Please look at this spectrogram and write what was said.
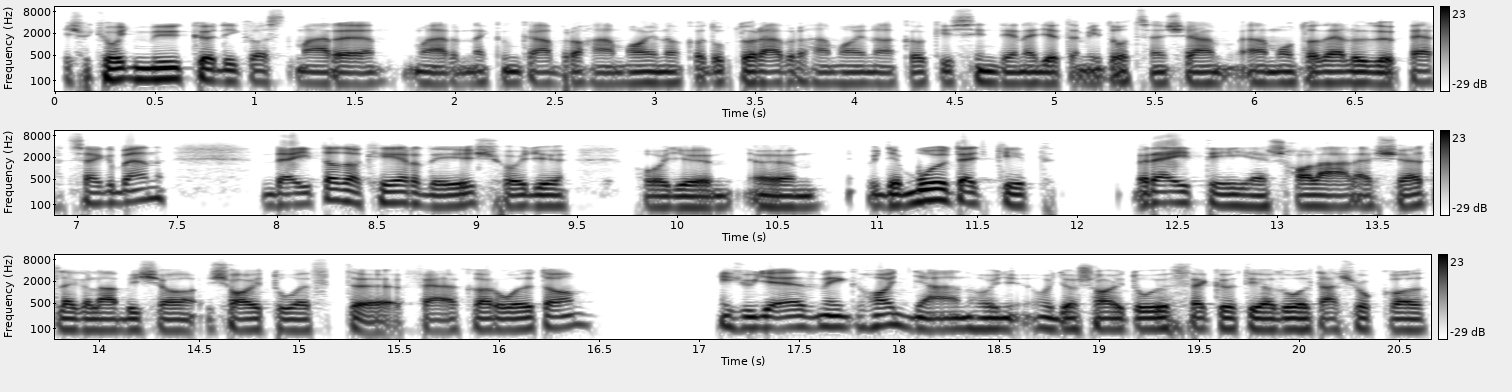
és hogy hogy működik, azt már, már nekünk Ábrahám Hajnak, a dr. Ábrahám Hajnak, aki szintén egyetemi docens elmondta az előző percekben, de itt az a kérdés, hogy, hogy ugye volt egy-két rejtélyes haláleset, legalábbis a sajtó ezt felkarolta, és ugye ez még hagyján, hogy, hogy a sajtó összeköti az oltásokkal,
